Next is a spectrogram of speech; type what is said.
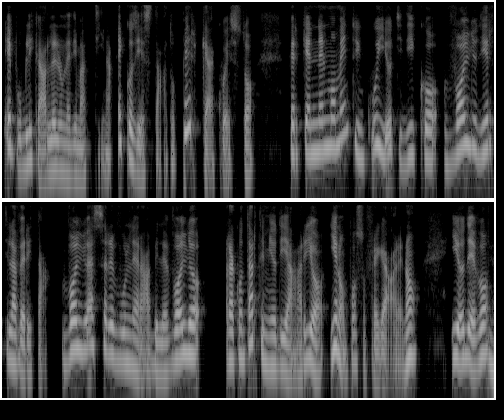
e pubblicarla il lunedì mattina. E così è stato. Perché questo? Perché nel momento in cui io ti dico voglio dirti la verità, voglio essere vulnerabile, voglio raccontarti il mio diario, io non posso fregare, no? Io devo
